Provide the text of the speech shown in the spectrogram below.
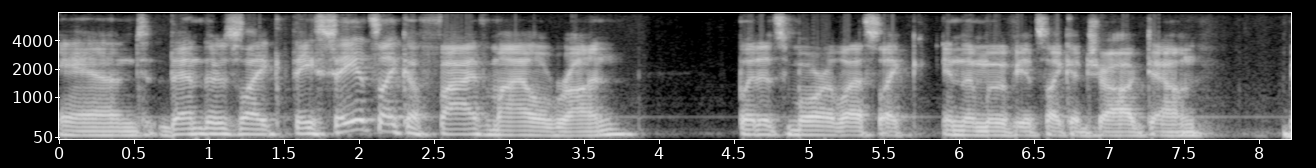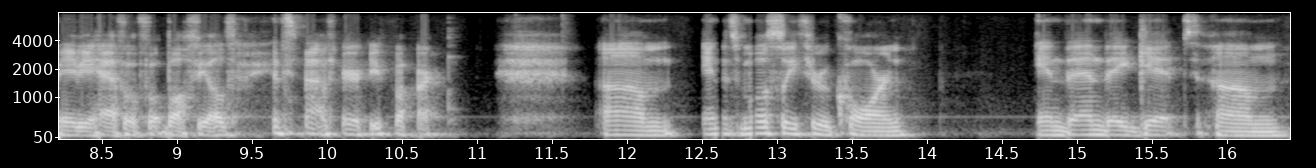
and then there's like they say it's like a five mile run, but it's more or less like in the movie it's like a jog down maybe half a football field. It's not very far, um, and it's mostly through corn, and then they get um,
